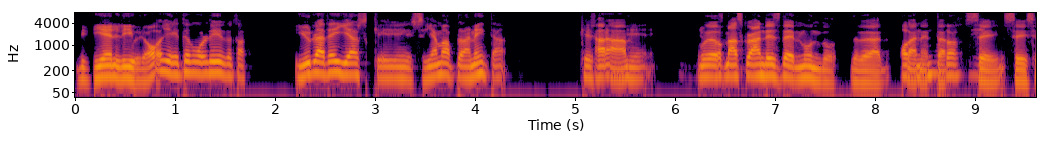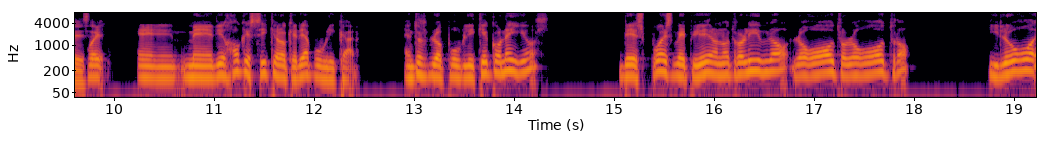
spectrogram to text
Vi el libro, oye, tengo un libro. Tal. Y una de ellas, que se llama Planeta, que es Ah, eh, Uno de los más grandes del mundo, de verdad, planeta. mundo, Sí, sí, sí. sí. pues, eh, me dijo que sí, que lo quería publicar. Entonces lo publiqué con ellos. Después me pidieron otro libro, luego otro, luego otro. Y luego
